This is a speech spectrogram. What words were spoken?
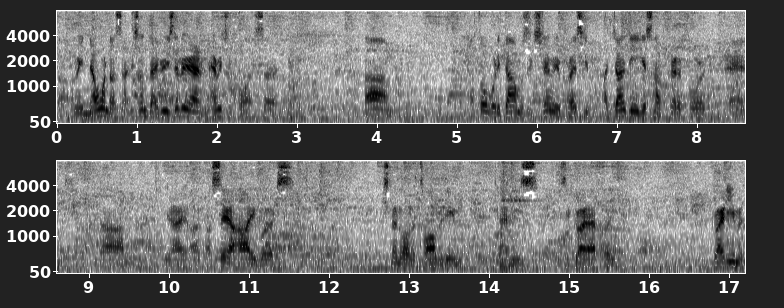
uh, I mean, no one does that. He's on debut. He's never had an amateur fight. So um, I thought what he done was extremely impressive. I don't think he gets enough credit for it, and um, you know, I, I see how hard he works. I Spend a lot of time with him, and he's he's a great athlete, great human.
